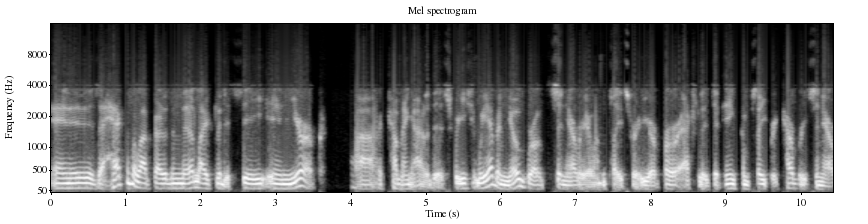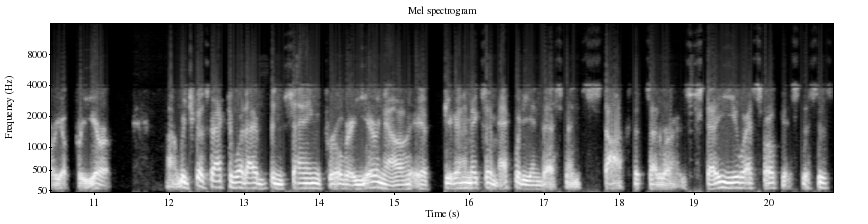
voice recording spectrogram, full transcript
and it is a heck of a lot better than they're likely to see in Europe uh, coming out of this. We we have a no growth scenario in place for Europe, or actually it's an incomplete recovery scenario for Europe. Uh, which goes back to what I've been saying for over a year now. If you're going to make some equity investments, stocks, etc., stay U.S. focused. This is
